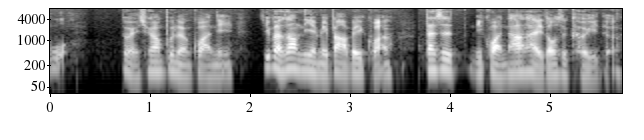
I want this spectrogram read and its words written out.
我？对，千万不能管你，基本上你也没办法被管，但是你管他，他也都是可以的。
